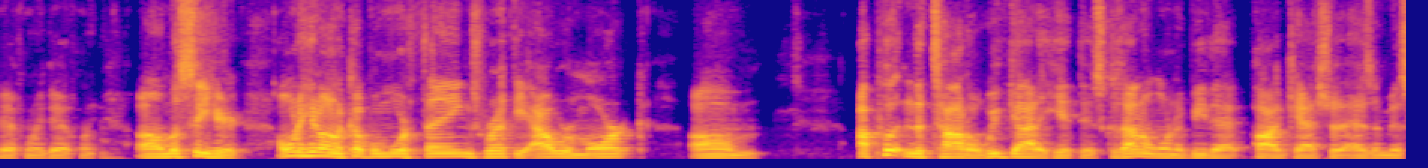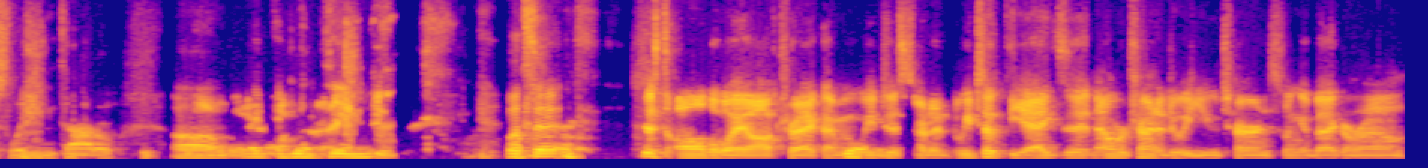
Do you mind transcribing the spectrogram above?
definitely, definitely. Um, let's see here. I want to hit on a couple more things. We're at the hour mark. Um, I put in the title. We've got to hit this because I don't want to be that podcaster that has a misleading title. Um, again, what's that? Just all the way off track. I mean, yeah. we just started. We took the exit. Now we're trying to do a U turn, swing it back around.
